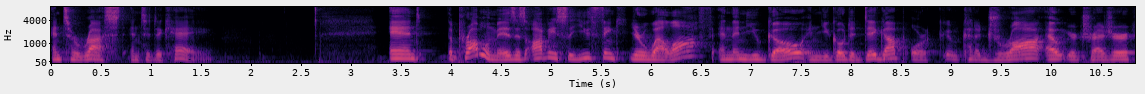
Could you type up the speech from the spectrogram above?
and to rust and to decay. And the problem is is obviously you think you're well off and then you go and you go to dig up or kind of draw out your treasure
